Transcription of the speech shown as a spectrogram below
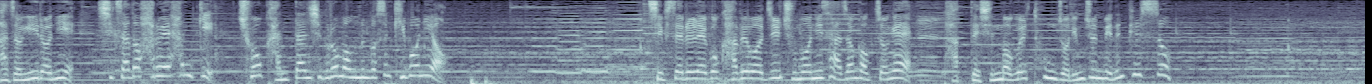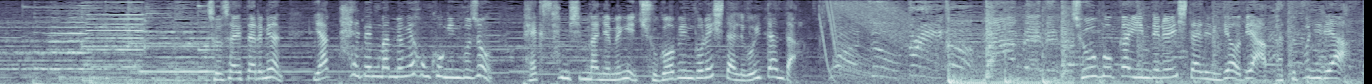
사정이 이러니 식사도 하루에 한 끼 초간단식으로 먹는 것은 기본이요. 집세를 내고 가벼워질 주머니 사정 걱정에 밥 대신 먹을 통조림 준비는 필수. 조사에 따르면 약 800만 명의 홍콩 인구 중 130만여 명이 주거 빈곤에 시달리고 있단다. 초고가 임대료에 시달리는 게 어디 아파트뿐이랴.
